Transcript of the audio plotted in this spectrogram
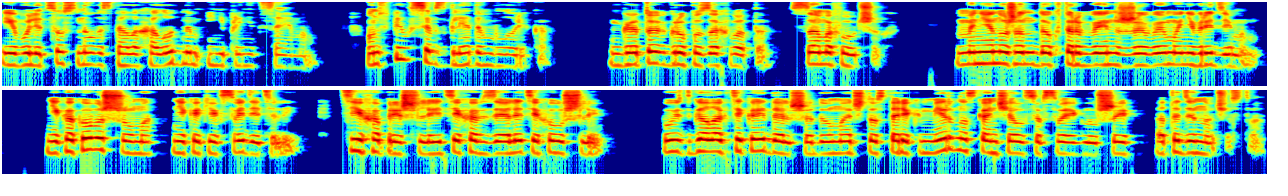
и его лицо снова стало холодным и непроницаемым. Он впился взглядом в Лорика. «Готовь группу захвата. Самых лучших. Мне нужен доктор Вейн живым и невредимым. Никакого шума, никаких свидетелей. Тихо пришли, тихо взяли, тихо ушли. Пусть галактика и дальше думает, что старик мирно скончался в своей глуши от одиночества».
